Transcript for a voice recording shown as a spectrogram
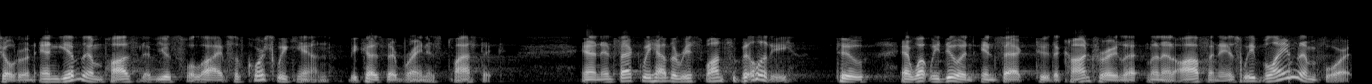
children and give them positive, useful lives. Of course, we can because their brain is plastic, and in fact, we have the responsibility to. And what we do, in, in fact, to the contrary, Lynette, often is we blame them for it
